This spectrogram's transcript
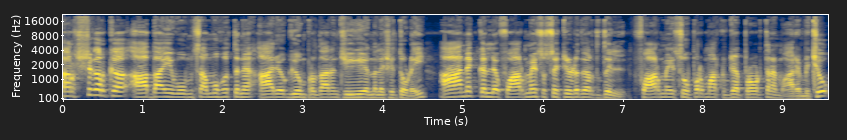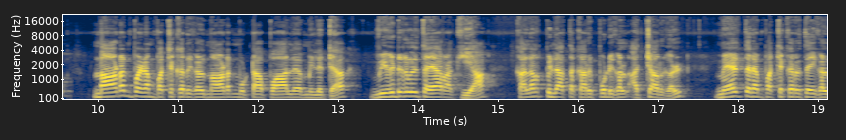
കർഷകർക്ക് ആദായവും സമൂഹത്തിന് ആരോഗ്യവും പ്രദാനം ചെയ്യുക എന്ന ലക്ഷ്യത്തോടെ ആനക്കല്ല് ഫാർമേഴ്സ് സൊസൈറ്റിയുടെ നേതൃത്വത്തിൽ ഫാർമേഴ്സ് സൂപ്പർ മാർക്കറ്റ് പ്രവർത്തനം ആരംഭിച്ചു. നാടൻ പഴം പച്ചക്കറികൾ നാടൻ മുട്ട പാൽ മില്ലറ്റ് വീടുകളിൽ തയ്യാറാക്കിയ കലർപ്പില്ലാത്ത കറിപ്പൊടികൾ അച്ചാറുകൾ മേൽത്തരം പച്ചക്കറി തൈകൾ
